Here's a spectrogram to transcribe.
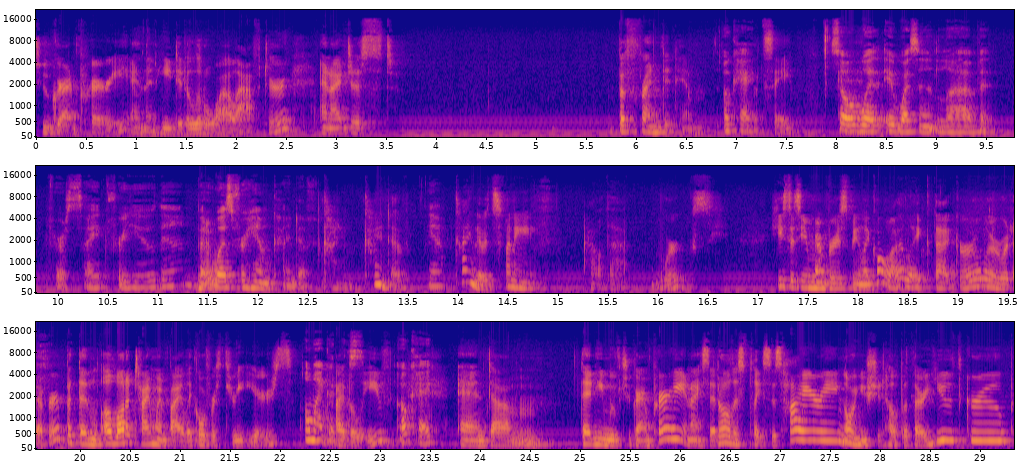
to Grande Prairie, and then he did a little while after. And I just befriended him, Okay. let's say. So wa- it wasn't love at first sight for you then, but it was for him, kind of. Kind, kind of. Yeah. Kind of. It's funny works. He says he remembers being like, "Oh, I like that girl" or whatever. But then a lot of time went by, like over three years, Oh my goodness. I believe. Okay. And um, then he moved to Grande Prairie, and I said, "Oh, this place is hiring. Oh, you should help with our youth group."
